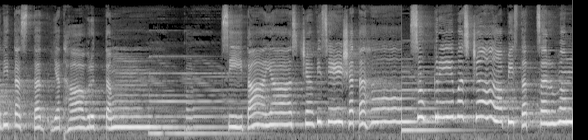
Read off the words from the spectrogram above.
स्तद्यथावृत्तम् सीतायाश्च विशेषतः सुग्रीवश्चापि तत्सर्वम्।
